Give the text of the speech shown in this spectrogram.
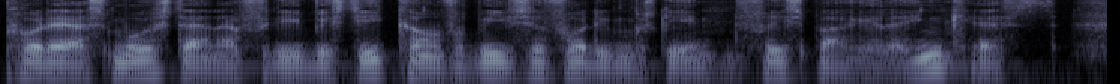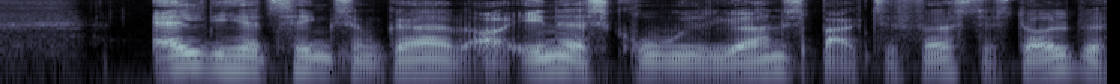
på deres modstandere, fordi hvis de ikke kommer forbi, så får de måske enten frispark eller indkast alle de her ting, som gør, og indadskruet hjørnespark til første stolpe,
